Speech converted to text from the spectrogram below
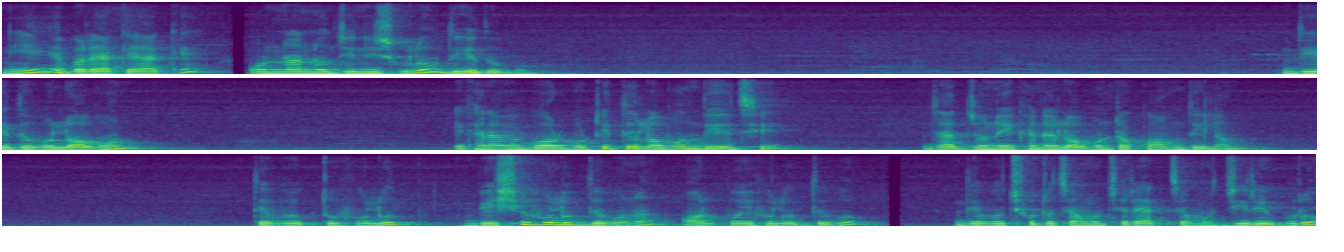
নিয়ে এবার একে একে অন্যান্য জিনিসগুলো দিয়ে দেবো। দিয়ে দেবো লবণ। এখানে আমি বরবটিতে লবণ দিয়েছি, যার জন্য এখানে লবণটা কম দিলাম। দেবো একটু হলুদ, বেশি হলুদ দেবো না, অল্পই হলুদ দেবো। দেবো ছোটো চামচের এক চামচ জিরে গুঁড়ো।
